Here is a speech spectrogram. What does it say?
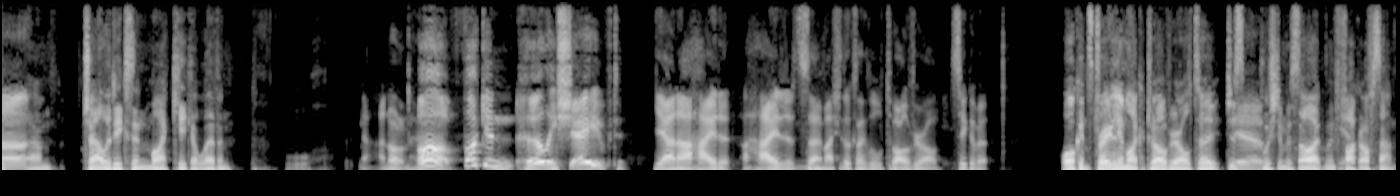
Uh, um, Charlie Dixon might kick 11. nah, not on her. Oh, fucking Hurley shaved. Yeah, no, I hate it. I hated it so much. He looks like a little 12 year old. Sick of it. Hawkins treated him like a 12 year old too. Just Yeah. pushed him aside. Went, fuck off, son.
